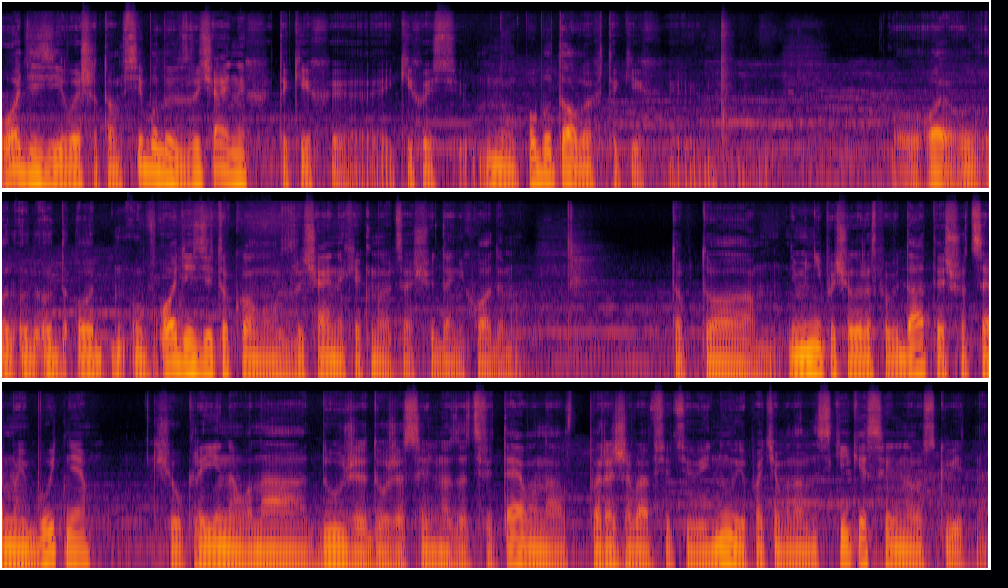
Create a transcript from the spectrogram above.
одязі вишитом, всі були в звичайних таких е, якихось ну, побутових таких. е, В одязі такому, звичайних, як ми це щодень ходимо. Тобто, і мені почали розповідати, що це майбутнє, що Україна вона дуже-дуже сильно зацвіте, вона переживе всю цю війну, і потім вона наскільки сильно розквітне,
